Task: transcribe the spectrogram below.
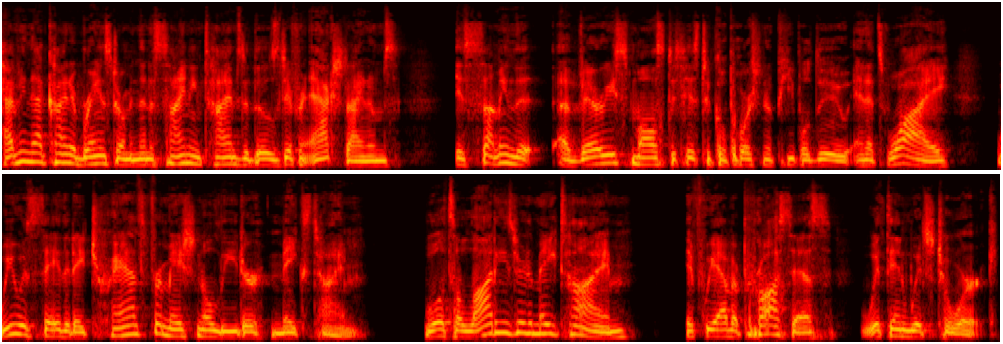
Having that kind of brainstorm and then assigning times to those different action items is something that a very small statistical portion of people do. And it's why we would say that a transformational leader makes time. Well, it's a lot easier to make time if we have a process within which to work.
